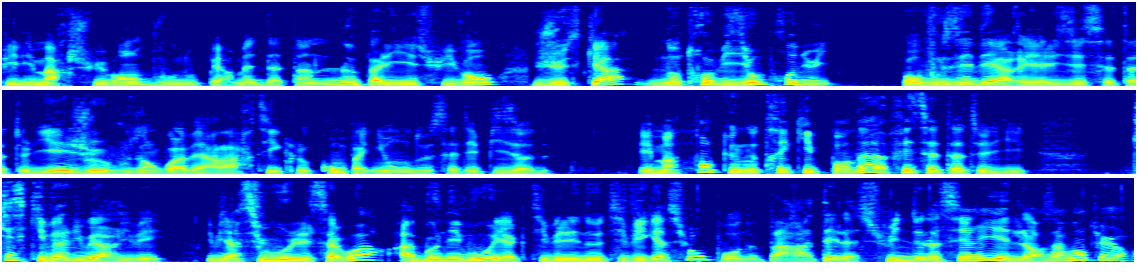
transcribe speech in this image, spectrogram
puis les marches suivantes vont nous permettre d'atteindre le palier suivant jusqu'à notre vision produit. Pour vous aider à réaliser cet atelier, je vous envoie vers l'article compagnon de cet épisode. Et maintenant que notre équipe Panda a fait cet atelier, qu'est-ce qui va lui arriver? Eh bien, si vous voulez le savoir, abonnez-vous et activez les notifications pour ne pas rater la suite de la série et de leurs aventures.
